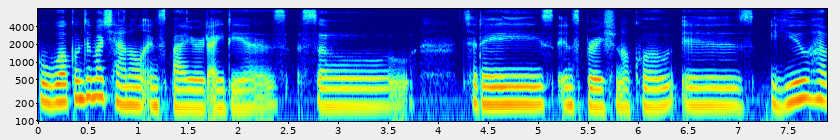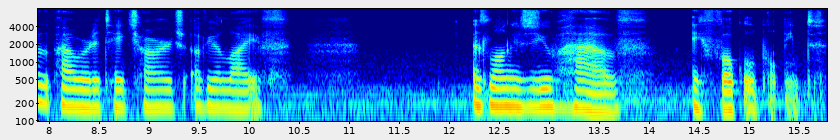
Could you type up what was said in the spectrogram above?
Welcome to my channel, Inspired Ideas. So, today's inspirational quote is You have the power to take charge of your life as long as you have a focal point.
